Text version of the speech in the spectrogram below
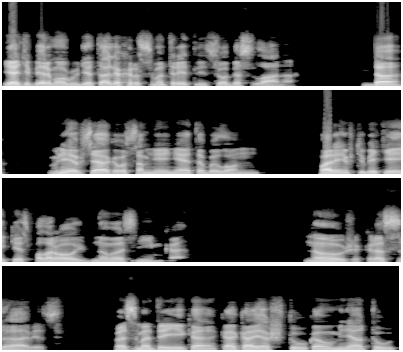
я теперь мог в деталях рассмотреть лицо Беслана. Да, вне всякого сомнения, это был он парень в тюбетейке с полароидного снимка. Ну же, красавец, посмотри-ка, какая штука у меня тут.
